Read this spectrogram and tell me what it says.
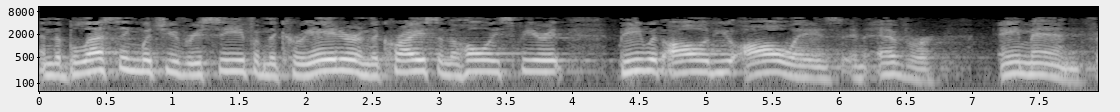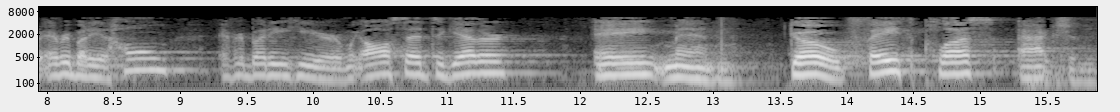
And the blessing which you've received from the Creator and the Christ and the Holy Spirit be with all of you always and ever. Amen. For everybody at home, everybody here. We all said together, Amen. Go. Faith plus action.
